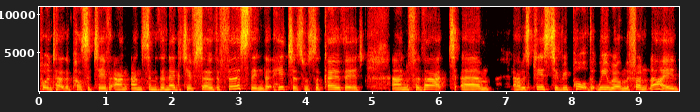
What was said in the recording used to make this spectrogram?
point out the positive and, and some of the negative. So the first thing that hit us was the COVID. And for that, um, I was pleased to report that we were on the front line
